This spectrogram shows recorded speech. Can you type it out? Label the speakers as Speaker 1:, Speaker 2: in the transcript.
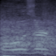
Speaker 1: poser.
